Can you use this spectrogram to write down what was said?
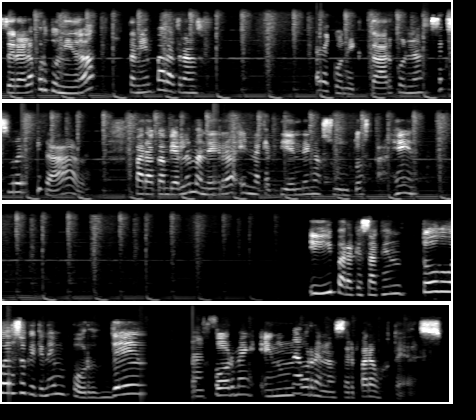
Será la oportunidad también para conectar con la sexualidad, para cambiar la manera en la que atienden asuntos ajenos. Y para que saquen todo eso que tienen por dentro, transformen en un nuevo renacer para ustedes.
